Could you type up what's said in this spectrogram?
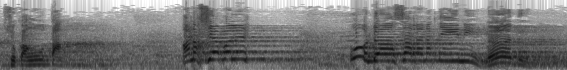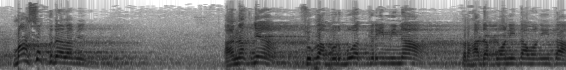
suka ngutang. Anak siapa nih? Oh dasar anaknya ini. Nah tuh. Masuk ke dalamnya. Anaknya suka berbuat kriminal terhadap wanita-wanita.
